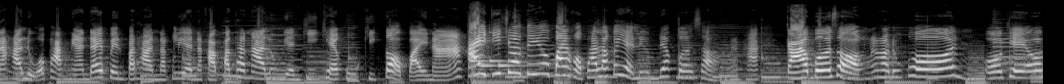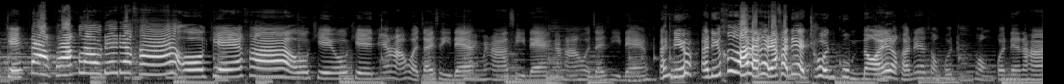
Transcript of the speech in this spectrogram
นะคะ หรือว่าพักนี้ได้เป็นประธานนักเรียนนะคะ พัฒนาโรงเรียนคีแคครูคิกต่อไปนะใครที่ชอบนโยบายของพักแล้วก็อย่าลืมเลือกเบอร์สองนะคะกาเบอร์ 2 นะคะทุกคน โอเคโอเคฝากพักเราด้วยนะคะ โอเคค่ะ โอเคโอเคเนี่ยค่ะหัวใจสีแดงนะคะ สีแดงนะคะ หัวใจสีแดง อันนี้อันนี้คืออะไรกันนะคะเนี่ยชนกลุ่มน้อยเหรอคะเนี่ยสองคนสองคนเนี่ยนะคะ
